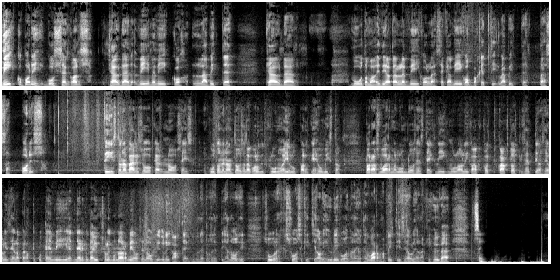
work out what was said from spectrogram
Viikkopodi Gussen kanssa käydään viime viikko läpitte. Käydään muutama idea tälle viikolle sekä viikon paketti läpitte tässä podissa. Tiistaina Bersoker, no seis, kuutonen antoi 130 kruunua, ei ollut paljon kehumista. Paras varma Lundosens tekniik, mulla oli 12 prosenttia, se oli siellä pelattu kun tein vihjeet, 41 oli mun arvio, se nousi yli 20 prosenttia, nousi suureksi suosikit ja oli ylivoimainen, joten varma piti, se oli ainakin hyvä. Se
